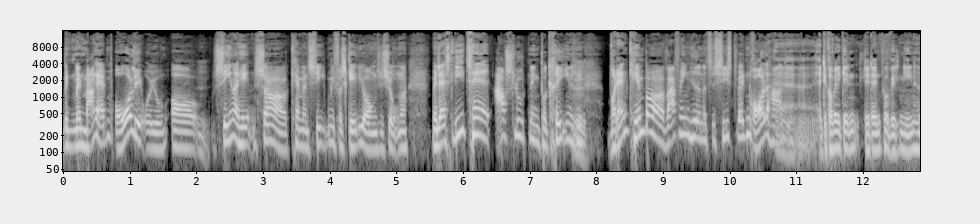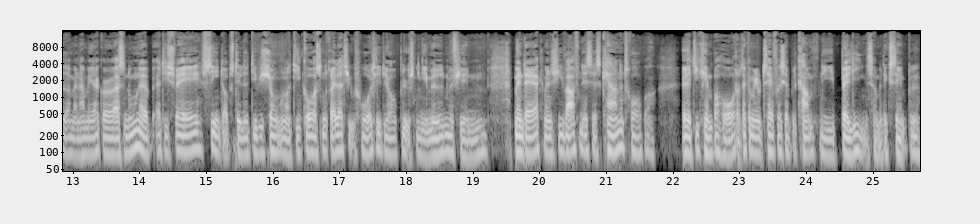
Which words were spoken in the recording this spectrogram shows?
men, men mange af dem overlever jo, og mm. senere hen, så kan man se dem i forskellige organisationer. Men lad os lige tage afslutningen på krigen. Mm. Hvordan kæmper vaffenenhederne til sidst? Hvilken rolle har de? Ja, det kommer igen lidt an på, hvilken enheder man har med at gøre. Altså nogle af, af de svage, sent opstillede divisioner, de går sådan relativt hurtigt i opløsning i mødet med fjenden. Men der er, kan man sige, Waffen-SS kernetropper, øh, de kæmper hårdt. Og der kan man jo tage for eksempel kampen i Berlin som et eksempel.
